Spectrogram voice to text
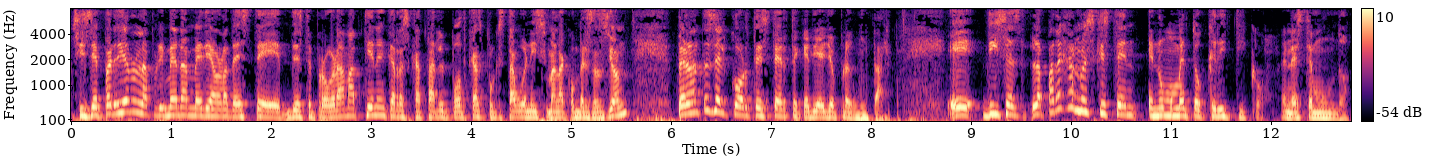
Si se perdieron la primera media hora de este, de este programa, tienen que rescatar el podcast porque está buenísima la conversación. Pero antes del corte, Esther, te quería yo preguntar. Eh, dices, la pareja no es que estén en un momento crítico en este mundo,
